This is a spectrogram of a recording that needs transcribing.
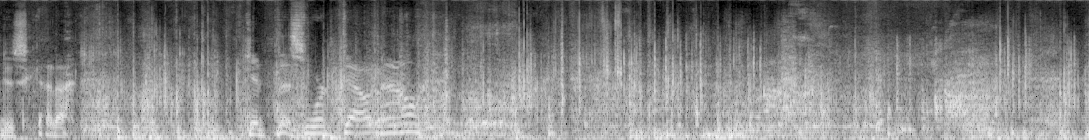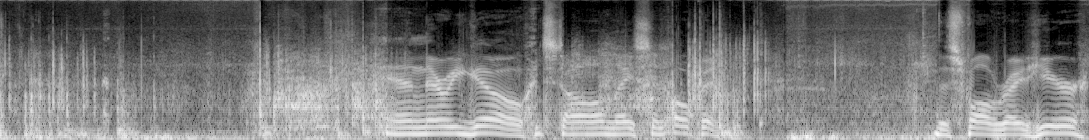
Just gotta get this worked out now. And there we go. It's all nice and open. This wall right here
